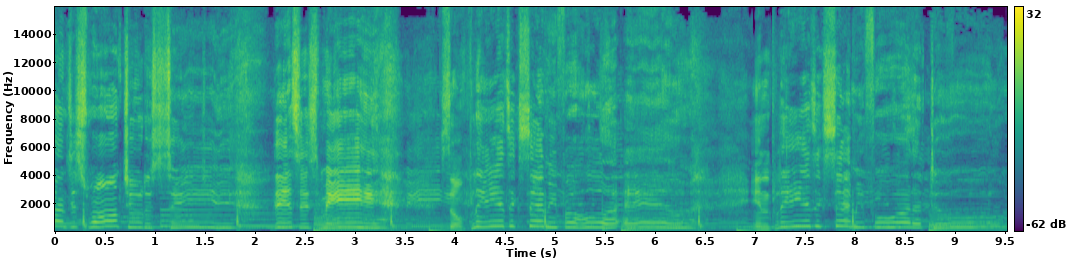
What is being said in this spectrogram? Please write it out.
I just want you to see this is me. So please accept me for who I am. And please accept me for what I do.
